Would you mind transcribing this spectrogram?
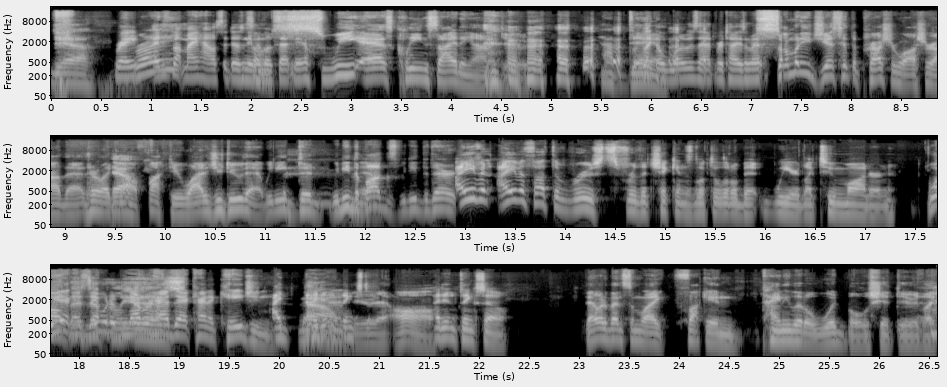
Yeah. right? I Right? just bought my house. It doesn't even look that new. Sweet ass clean siding on it, dude. God damn. like a Lowe's advertisement. Somebody just hit the pressure washer on that. They're like, Yeah. "Oh fuck, dude! Why did you do that? We need the we need the Yeah. bugs. We need the dirt." I even I even thought the roosts for the chickens looked a little bit weird, like too modern. well, Oh, yeah, because they would have definitely never had that kind of caging. I, I didn't think dude, so. at all. I didn't think so. That would have been some like fucking tiny little wood bullshit, dude. Like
